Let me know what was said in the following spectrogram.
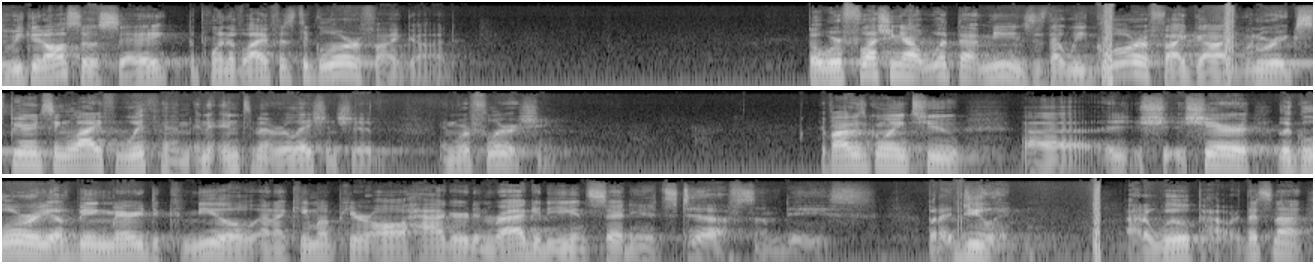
Because we could also say the point of life is to glorify God. But we're fleshing out what that means is that we glorify God when we're experiencing life with Him in an intimate relationship and we're flourishing. If I was going to uh, sh- share the glory of being married to Camille and I came up here all haggard and raggedy and said, It's tough some days, but I do it out of willpower, that's not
